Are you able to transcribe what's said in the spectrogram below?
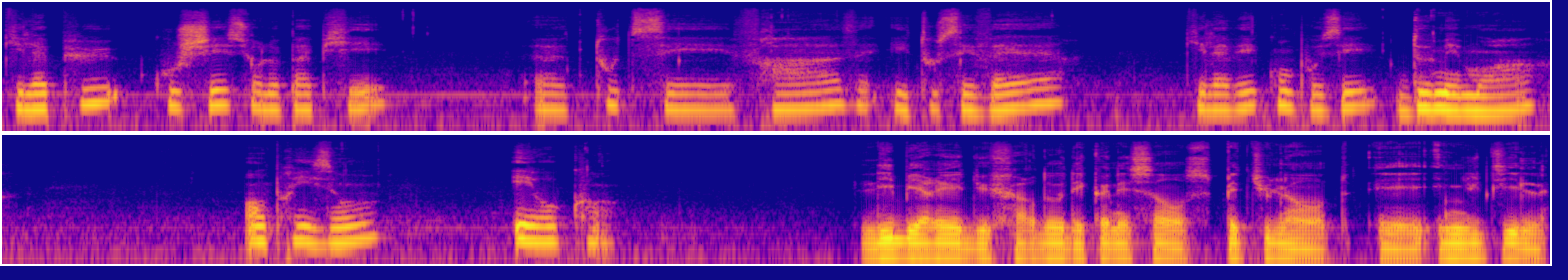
qu'il a pu coucher sur le papier euh, toutes ces phrases et tous ces vers qu'il avait composés de mémoire, en prison, et au camp. Libéré du fardeau des connaissances pétulantes et inutiles,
